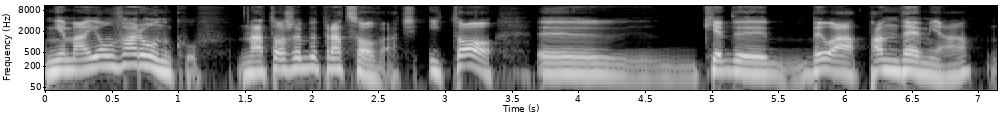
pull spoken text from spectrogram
nie mają warunków na to, żeby pracować. I to, yy, kiedy była pandemia, yy,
